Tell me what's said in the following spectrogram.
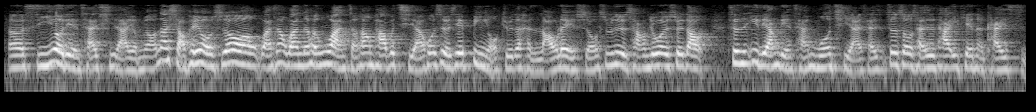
呃，十一二点才起来，有没有？那小朋友有时候晚上玩得很晚，早上爬不起来，或是有些病友觉得很劳累的时候，是不是常常就会睡到甚至一两点才摸起来，才这时候才是他一天的开始。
